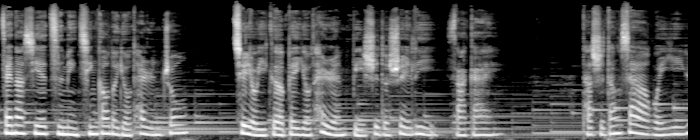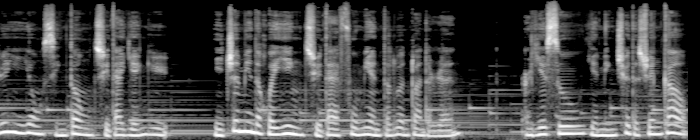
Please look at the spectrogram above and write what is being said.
在那些自命清高的犹太人中，却有一个被犹太人鄙视的税吏撒该，他是当下唯一愿意用行动取代言语，以正面的回应取代负面的论断的人，而耶稣也明确地宣告。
